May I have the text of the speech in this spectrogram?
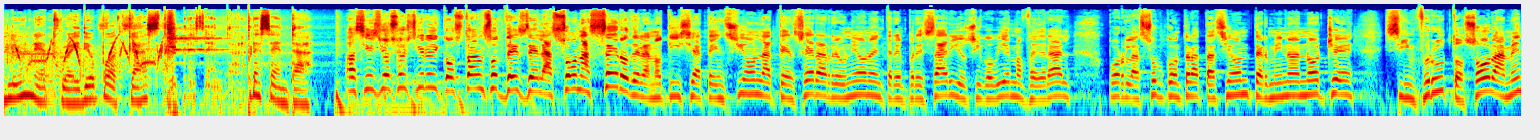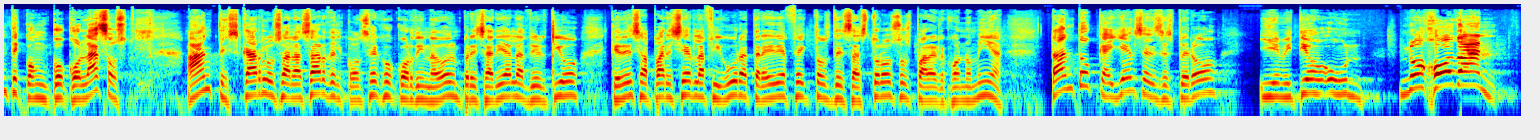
Blue Net Radio Podcast presenta. Así es, yo soy Ciro y Costanzo desde la zona cero de la noticia. Atención, la tercera reunión entre empresarios y gobierno federal por la subcontratación terminó anoche sin frutos, solamente con cocolazos. Antes, Carlos Salazar del Consejo Coordinador Empresarial advirtió que desaparecer la figura traería efectos desastrosos para la economía, tanto que ayer se desesperó y emitió un ¡No jodan!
